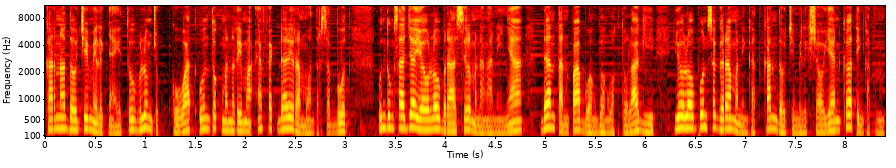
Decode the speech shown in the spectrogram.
karena doji miliknya itu belum cukup kuat untuk menerima efek dari ramuan tersebut. Untung saja Yao Lao berhasil menanganinya dan tanpa buang-buang waktu lagi, Yao Lao pun segera meningkatkan doji milik Xiaoyan ke tingkat 4.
